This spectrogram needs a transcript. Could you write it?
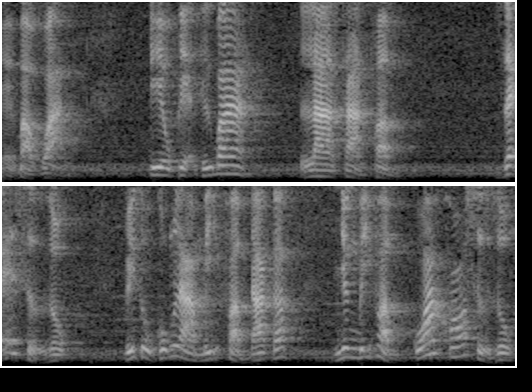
eh, bảo quản. Điều kiện thứ ba là sản phẩm dễ sử dụng. Ví dụ cũng là mỹ phẩm đa cấp, nhưng mỹ phẩm quá khó sử dụng,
